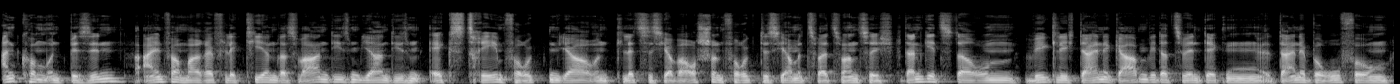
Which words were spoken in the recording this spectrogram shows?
Ankommen und Besinnen. Einfach mal reflektieren, was war in diesem Jahr, in diesem extrem verrückten Jahr und letztes Jahr war auch schon ein verrücktes Jahr mit 2020. Dann geht es darum, wirklich deine Gaben wieder zu entdecken, deine Berufung,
